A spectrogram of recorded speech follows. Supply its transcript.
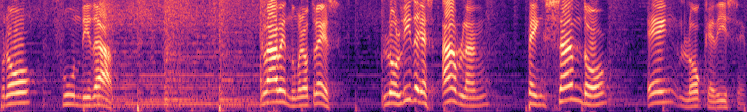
profundidad. Clave número tres. Los líderes hablan pensando en lo que dice.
